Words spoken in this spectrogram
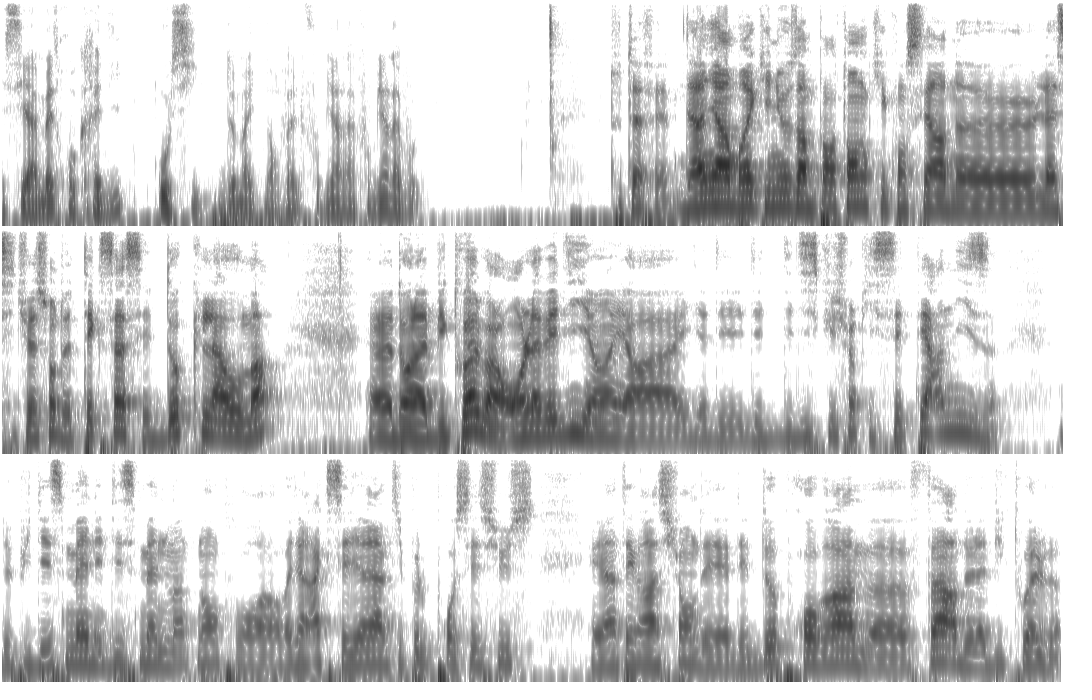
c'est à mettre au crédit aussi de Mike Norvell, faut faut bien l'avouer. Tout à fait. Dernière breaking news importante qui concerne euh, la situation de Texas et d'Oklahoma euh, dans la Big 12. Alors on l'avait dit, hein, il y a, des, discussions qui s'éternisent depuis des semaines et des semaines maintenant pour, on va dire, accélérer un petit peu le processus et l'intégration des, des, deux programmes phares de la Big 12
